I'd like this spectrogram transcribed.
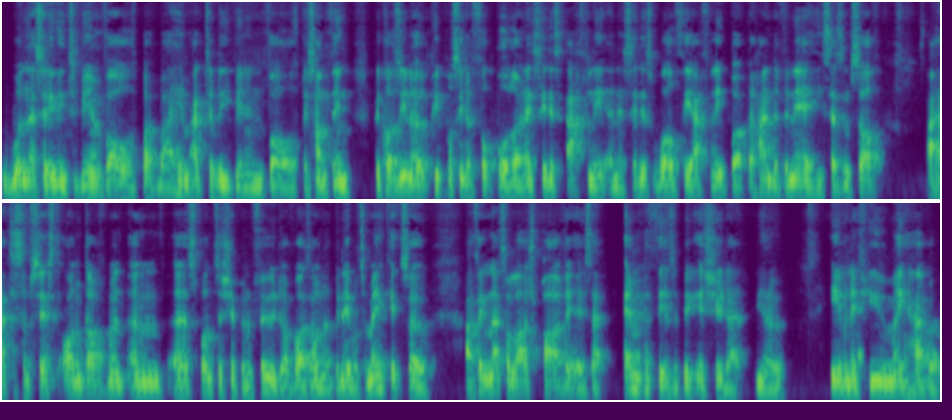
wouldn't necessarily need to be involved, but by him actively being involved is something because you know people see the footballer and they see this athlete and they see this wealthy athlete, but behind the veneer, he says himself, "I had to subsist on government um, uh, sponsorship and food, otherwise I wouldn't have been able to make it." So I think that's a large part of it is that empathy is a big issue. That you know, even if you may have a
